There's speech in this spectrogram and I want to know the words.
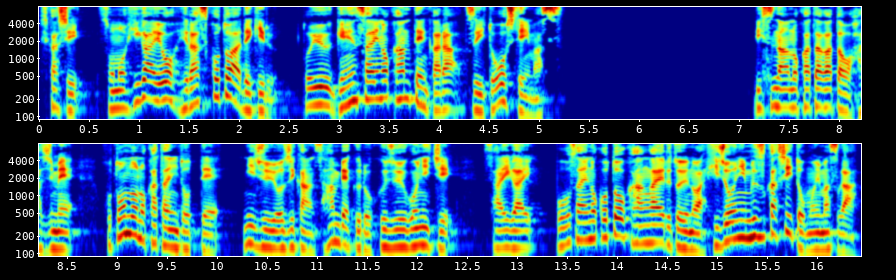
しかし、その被害を減らすことはできるという減災の観点からツイートをしています。リスナーの方々をはじめ、ほとんどの方にとって24時間365日、災害、防災のことを考えるというのは非常に難しいと思いますが、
